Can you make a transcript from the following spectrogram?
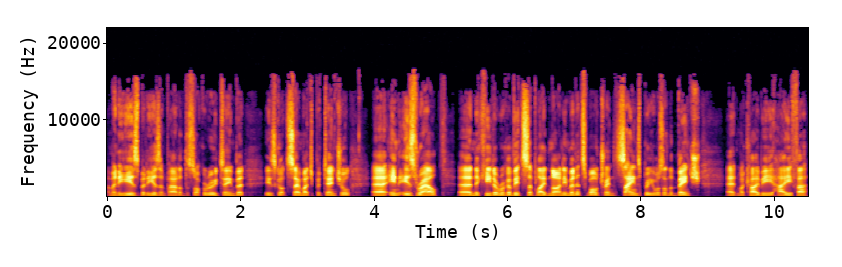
I mean he is, but he isn't part of the Socceroo team. But he's got so much potential. Uh, in Israel, uh, Nikita Rukavytsya played 90 minutes while Trent Sainsbury was on the bench at Maccabi Haifa.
